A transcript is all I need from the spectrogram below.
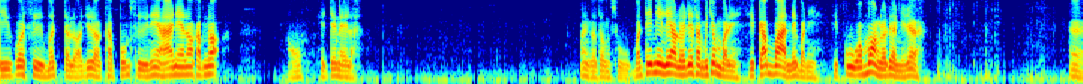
ดีกว่าซื้อหมดตลอดอยู่หรอกครับ ผมซื้อเนี่ยหาเนี่ยเนาะครับเนาะเอาเห็นจังไดล่ะ มันก็ต้องสู้บัดที่นี่แล้วเลยได้ท่านผู้ชมบัดนี้สิกลับบ้านได้บัดนี้สิกูเอาม่องแล้วเด้อนี่เด้อเออ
